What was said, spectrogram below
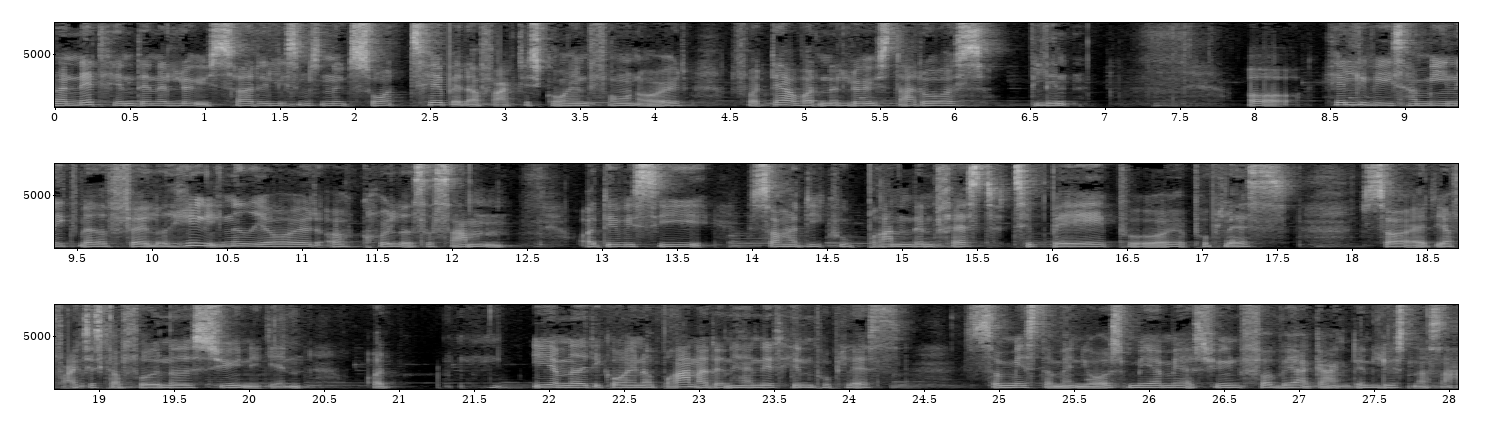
Når nethinden den er løs, så er det ligesom sådan et sort tæppe, der faktisk går ind foran øjet. For der, hvor den er løs, der er du også blind. Og heldigvis har min ikke været faldet helt ned i øjet og krøllet sig sammen. Og det vil sige, så har de kunne brænde den fast tilbage på, øh, på plads så at jeg faktisk har fået noget syn igen. Og i og med, at de går ind og brænder den her nethinde på plads, så mister man jo også mere og mere syn for hver gang den løsner sig.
